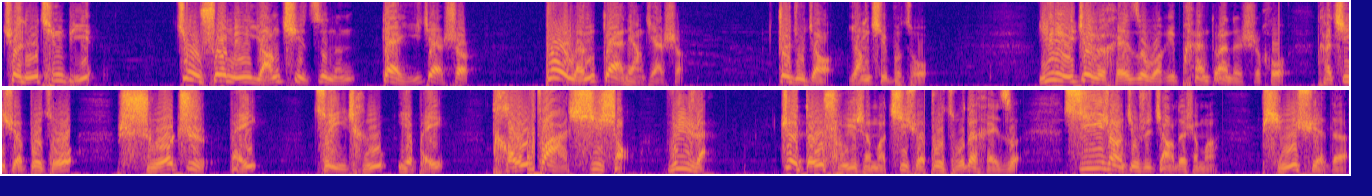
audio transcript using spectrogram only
却流清鼻，就说明阳气只能干一件事儿，不能干两件事，这就叫阳气不足。因为这个孩子，我给判断的时候，他气血不足，舌质白，嘴唇也白，头发稀少，微软。这都属于什么？气血不足的孩子，西医上就是讲的什么贫血的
